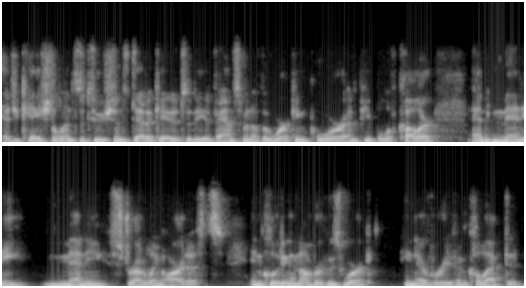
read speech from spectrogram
educational institutions dedicated to the advancement of the working poor and people of color, and many, many struggling artists, including a number whose work he never even collected.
